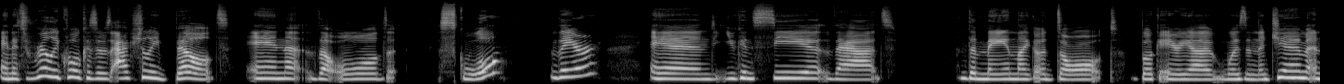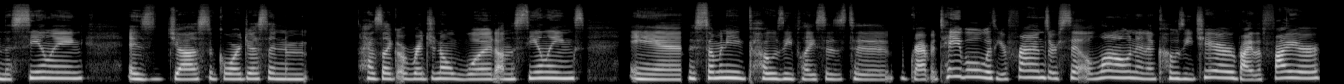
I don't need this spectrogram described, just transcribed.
and it's really cool because it was actually built in the old school there, and you can see that the main like adult book area was in the gym and the ceiling is just gorgeous and um, has like original wood on the ceilings and there's so many cozy places to grab a table with your friends or sit alone in a cozy chair by the fire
